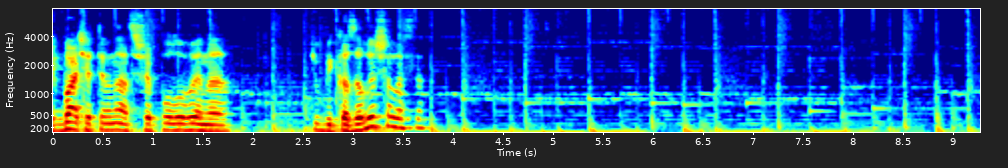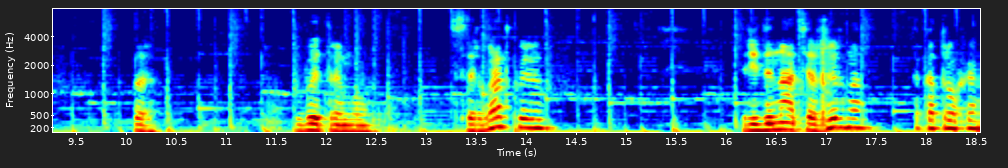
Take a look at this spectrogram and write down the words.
Як бачите, у нас ще половина тюбіка залишилася. Тепер витримо серветкою. Рідина ця жирна, така трохи.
